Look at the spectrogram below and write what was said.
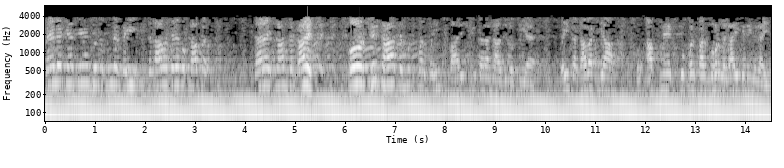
پہلے کہتے ہیں جو رسول صحیح ستاوت کرے وہ کافر۔ سارا اسلام سے خارج۔ اور پھر کہا کہ مجھ پر وہی بارش کی طرح نازل ہوتی ہے۔ وہی کا دعویٰ کیا تو اپنے کفر پر مہر لگائی کہ نہیں لگائی؟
